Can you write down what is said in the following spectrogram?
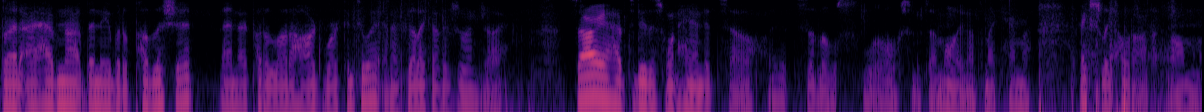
but I have not been able to publish it, and I put a lot of hard work into it, and I feel like others will enjoy. Sorry I have to do this one-handed, so it's a little slow since I'm holding onto my camera. Actually, hold on. Um,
